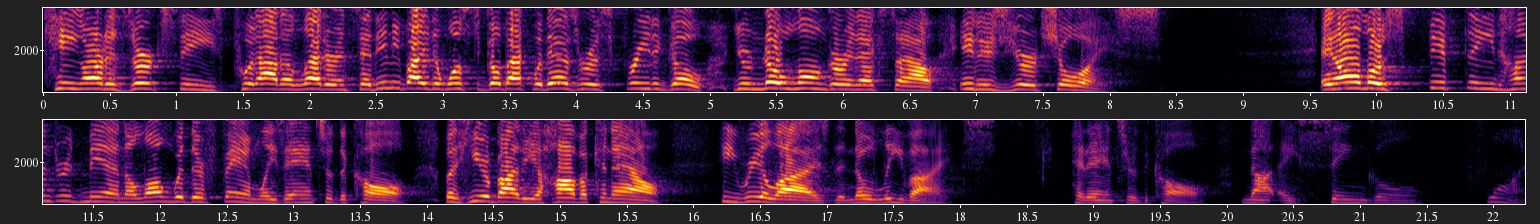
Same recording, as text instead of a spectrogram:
King Artaxerxes put out a letter and said, Anybody that wants to go back with Ezra is free to go. You're no longer in exile, it is your choice. And almost 1,500 men, along with their families, answered the call. But here by the Ahava Canal, he realized that no Levites had answered the call. Not a single one.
